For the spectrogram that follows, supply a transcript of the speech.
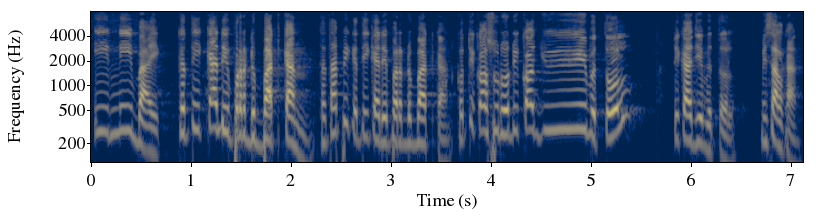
ini baik ketika diperdebatkan, tetapi ketika diperdebatkan, ketika sudah dikaji betul, dikaji betul. Misalkan,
